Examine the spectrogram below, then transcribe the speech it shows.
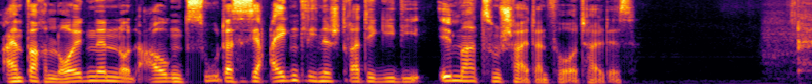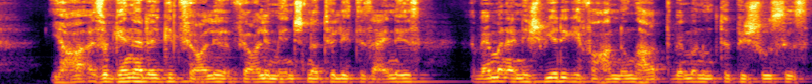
Einfach leugnen und Augen zu? Das ist ja eigentlich eine Strategie, die immer zum Scheitern verurteilt ist. Ja, also generell gilt für alle, für alle Menschen natürlich, das eine ist, wenn man eine schwierige Verhandlung hat, wenn man unter Beschuss ist,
